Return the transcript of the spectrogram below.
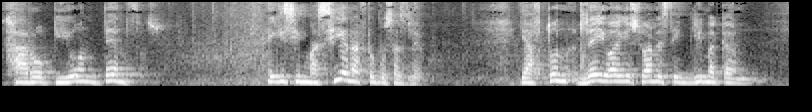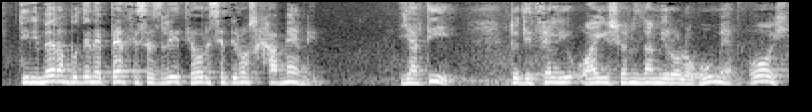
χαροποιών πένθος έχει σημασία αυτό που σας λέω Γι' αυτόν λέει ο Άγιος Ιωάννης στην κλίμακα την ημέρα που δεν επένθησες λέει θεώρησε την ως χαμένη. Γιατί; Το ότι θέλει ο Άγιος Ιωάννης να μυρολογούμε; Όχι.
